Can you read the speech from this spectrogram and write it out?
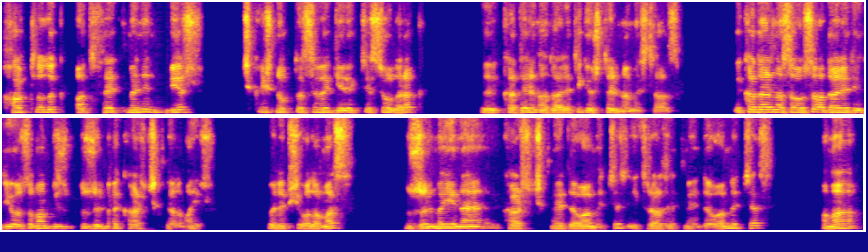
haklılık atfetmenin bir çıkış noktası ve gerekçesi olarak e, kaderin adaleti gösterilmemesi lazım. E kader nasıl olsa adalet ediyor o zaman biz bu zulme karşı çıkmayalım. Hayır. Böyle bir şey olamaz. Zulme yine karşı çıkmaya devam edeceğiz, itiraz etmeye devam edeceğiz. Ama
